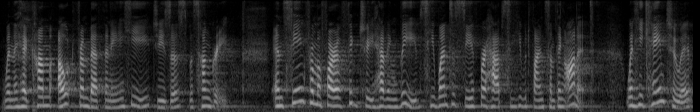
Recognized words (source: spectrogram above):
when they had come out from Bethany, he, Jesus, was hungry. And seeing from afar a fig tree having leaves, he went to see if perhaps he would find something on it. When he came to it,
